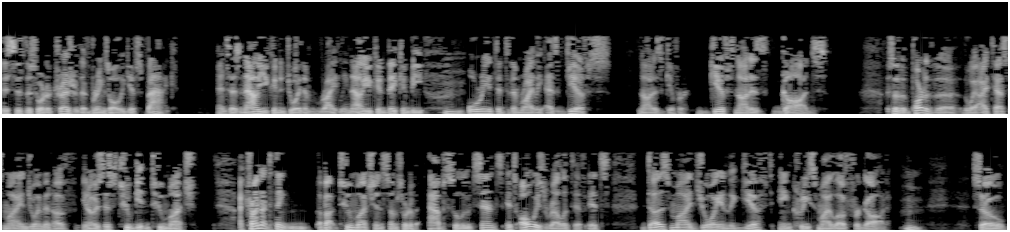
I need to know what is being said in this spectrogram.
this is the sort of treasure that brings all the gifts back and says, now you can enjoy them rightly. Now you can, they can be mm. oriented to them rightly as gifts, not as giver. Gifts, not as gods. So the part of the, the way I test my enjoyment of, you know, is this too getting too much? I try not to think about too much in some sort of absolute sense. It's always relative. It's does my joy in the gift increase my love for God? Hmm. So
